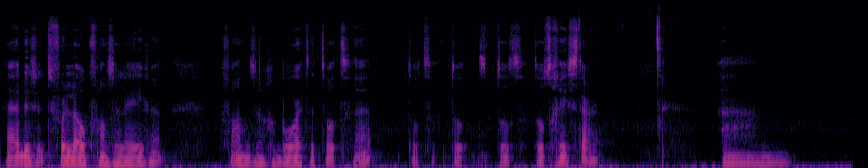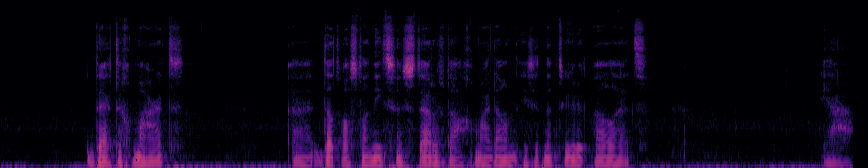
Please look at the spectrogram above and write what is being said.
hè, dus het verloop van zijn leven, van zijn geboorte tot, hè, tot, tot, tot, tot gisteren, um, ehm, 30 maart. Uh, dat was dan niet zijn sterfdag, maar dan is het natuurlijk wel het. Ja,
